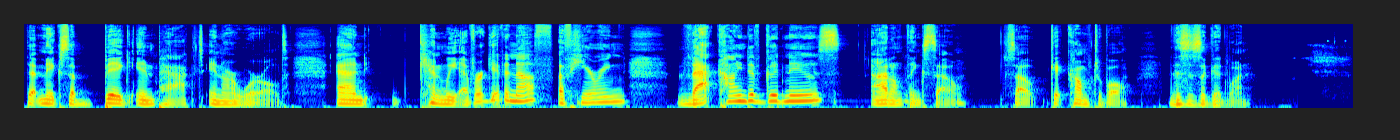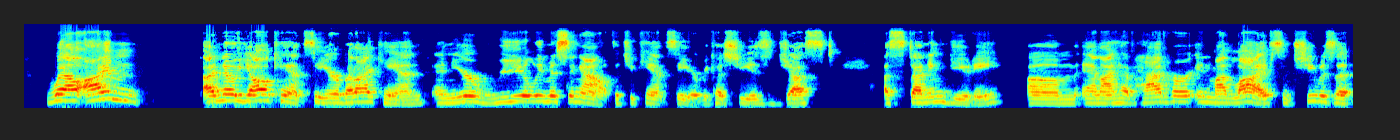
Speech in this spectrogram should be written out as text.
that makes a big impact in our world. And can we ever get enough of hearing that kind of good news? I don't think so. So get comfortable. This is a good one. Well, I'm I know y'all can't see her, but I can, and you're really missing out that you can't see her because she is just a stunning beauty. Um, and I have had her in my life since she was a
